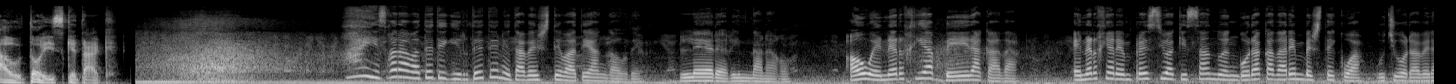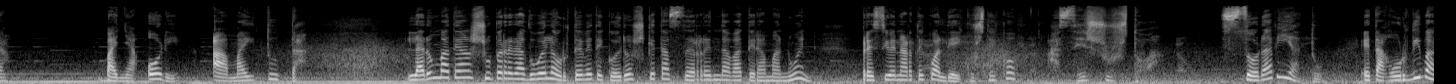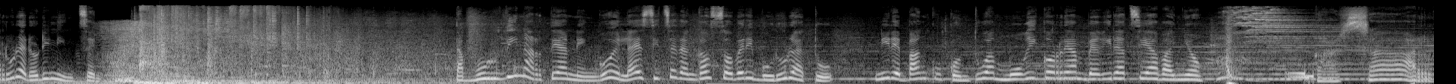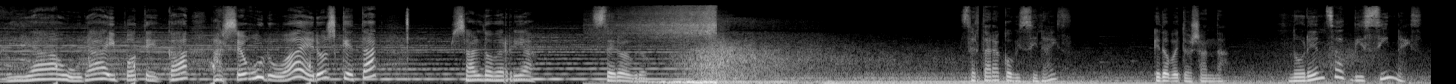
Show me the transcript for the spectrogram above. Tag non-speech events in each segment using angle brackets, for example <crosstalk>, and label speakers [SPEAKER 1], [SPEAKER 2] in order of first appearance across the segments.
[SPEAKER 1] autoizketak.
[SPEAKER 2] Ai, ez gara batetik irteten eta beste batean gaude. Leher egindanago. Hau energia beheraka da. Energiaren prezioak izan duen gorakadaren bestekoa, gutxi gora bera. Baina hori amaitu da. Larun batean superrera duela urtebeteko erosketa zerrenda bat eraman nuen, prezioen arteko aldea ikusteko, haze sustoa. Zorabiatu, eta gordi barrura erori nintzen. Eta burdin artean nengoela ez hitzaidan gauza beri bururatu, nire banku kontua mugikorrean begiratzea baino. Gasa, argia, ura, hipoteka, asegurua, erosketak, saldo berria, 0 euro. Zertarako bizi naiz? Edo beto esan da. Norentzat bizi naiz?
